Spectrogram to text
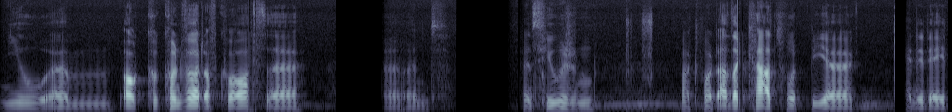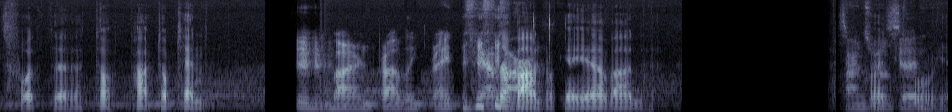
New um, or co- convert, of course, uh, uh, and transfusion. But what other cards would be a candidate for the top top ten? Mhm. Barn, probably, right? yeah, No, Varn. Barn. Okay, yeah, Barn. Barn's Quite real good. strong, yeah.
